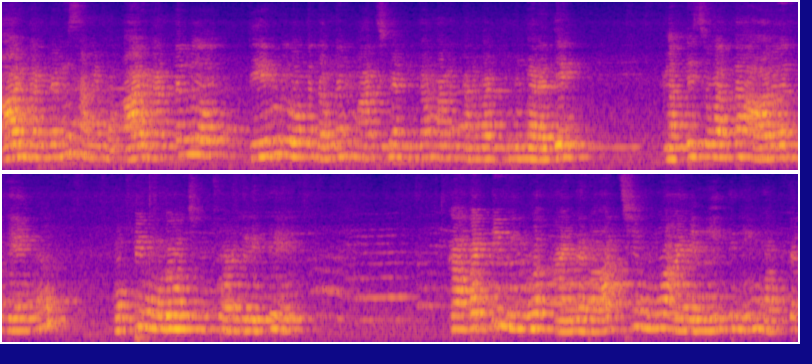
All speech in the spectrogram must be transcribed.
ఆరు గంటలు సమయం. ఆరు గంటల్లో దేవుడు ఒక దొంగను మార్చినట్టుగా మనకు కనబడుతుంది. మరి అదే మధ్య సువార్త ఆరో అధ్యాయము ముప్పై మూడో వచ్చిన చూడగలిగితే కాబట్టి మీరు ఆయన రాజ్యమును ఆయన నీతిని మొత్తం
